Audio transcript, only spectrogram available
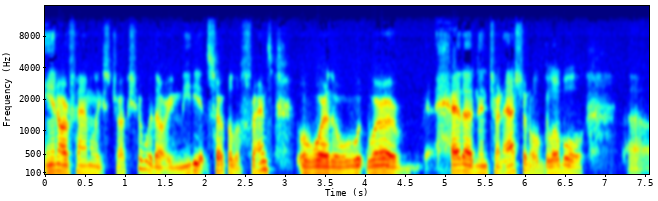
in our family structure with our immediate circle of friends or whether we're head of an international global uh,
